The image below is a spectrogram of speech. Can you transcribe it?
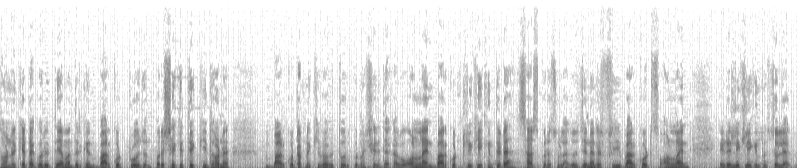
ধরনের ক্যাটাগরিতে আমাদের কিন্তু বারকোড প্রয়োজন পড়ে। সেক্ষেত্রে কী ধরনের বারকোড আপনি কীভাবে তৈরি করবেন সেটি দেখাবো। অনলাইন বারকোড লিখে কিন্তু এটা সার্চ করে চলে আসবে। জেনারেল ফ্রি বারকোড অনলাইন এটা লিখলে কিন্তু চলে আসবে।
